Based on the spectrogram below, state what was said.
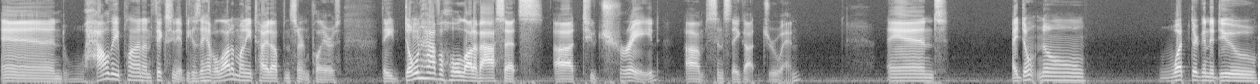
and how they plan on fixing it because they have a lot of money tied up in certain players. They don't have a whole lot of assets uh, to trade um, since they got Drouin. And I don't know what they're going to do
